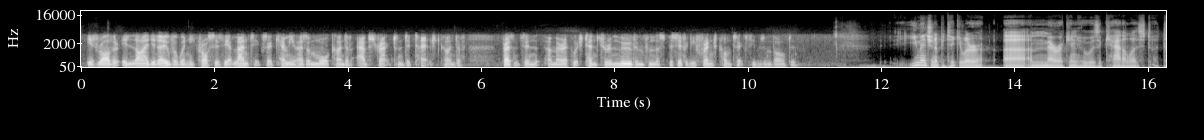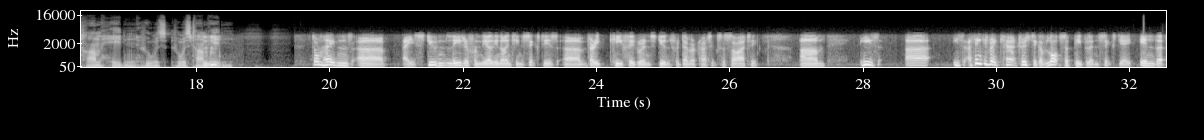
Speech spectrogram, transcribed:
is rather elided over when he crosses the Atlantic. So Camus has a more kind of abstract and detached kind of presence in America, which tends to remove him from the specifically French context he was involved in. You mentioned a particular uh, American who was a catalyst, uh, Tom Hayden. Who was who was Tom mm-hmm. Hayden? Tom Hayden's uh, a student leader from the early 1960s, a uh, very key figure in Students for Democratic Society. Um, he's uh, he's I think he's very characteristic of lots of people in '68 in that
